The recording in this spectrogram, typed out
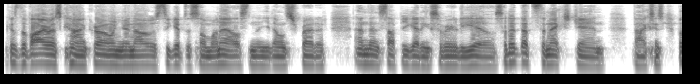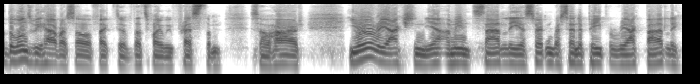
because the virus can't grow in your nose to give to someone else, and then you don't spread it, and then stop you getting severely ill. So that, that's the next gen vaccines. But the ones we have are so effective. That's why we press them so hard. Your reaction, yeah, I mean, sadly, a certain percent of people react badly.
